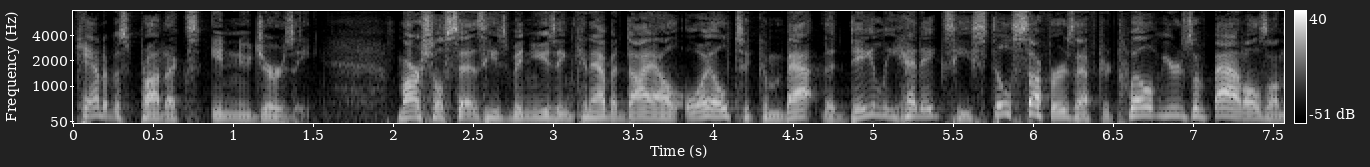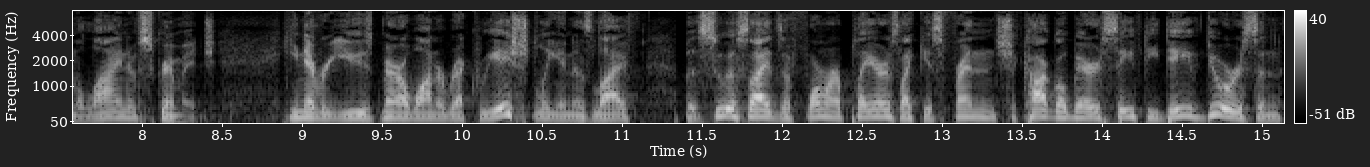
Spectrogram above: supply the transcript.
cannabis products in New Jersey. Marshall says he's been using cannabidiol oil to combat the daily headaches he still suffers after 12 years of battles on the line of scrimmage. He never used marijuana recreationally in his life, but suicides of former players like his friend Chicago Bears safety Dave Duerson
